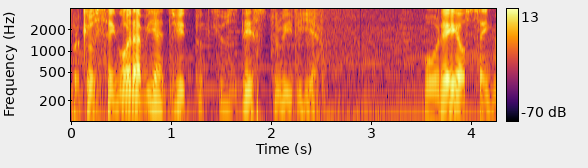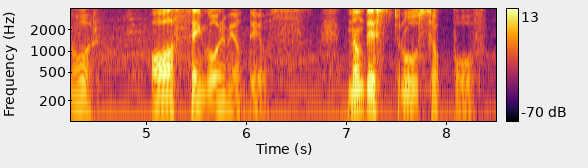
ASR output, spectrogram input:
porque o Senhor havia dito que os destruiria. Orei ao Senhor, ó Senhor meu Deus, não destrua o seu povo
